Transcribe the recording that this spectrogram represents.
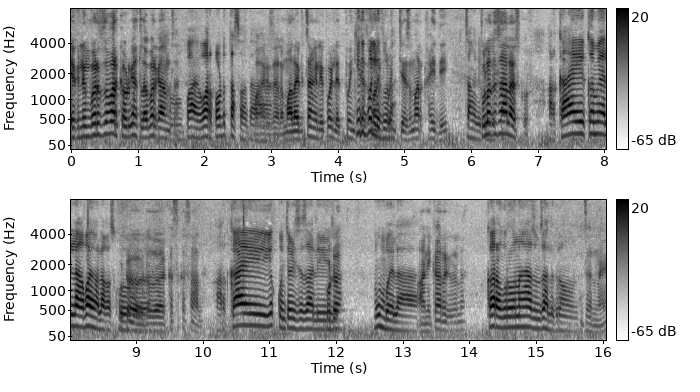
एक नंबरचा वर्कआउट घेतला बरं का आमचा? वर्कआउट तसा होता बाहेर झाला. मला बी चांगले पडलेत किती पडले तुला? पंचेचाळीस मार्क आहे ते. चांगले तुला पडले. कसं आला स्कोर अरे काय कमी आला भाव्याला का स्कोर कुठं कसं कसं आला? अरे काय एकोणचाळीस झाली कुठं? मुंबईला. आणि कारागृहाला? कारागृह नाही अजून झालं ग्राउंड झालं नाही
